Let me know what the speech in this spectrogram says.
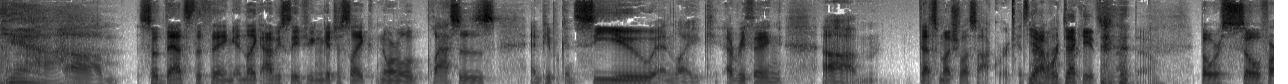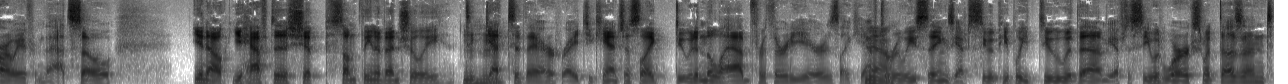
yeah. Um, so that's the thing. And like obviously if you can get just like normal glasses and people can see you and like everything, um, that's much less awkward. It's yeah, we're awkward, decades from that though. but we're so far away from that. So you know, you have to ship something eventually to Mm-hmm. get to there, right? You can't just like do it in the lab for 30 years. Like you have to release things, you have to see what people do with them, you have to see what works, and what doesn't.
